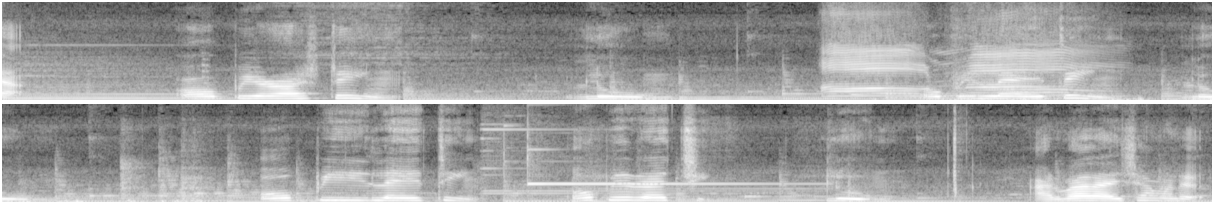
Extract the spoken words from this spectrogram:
อะ operating room operating room operating operating room อ่านว่าอะไรช่างมันเถอะ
